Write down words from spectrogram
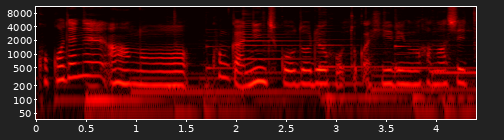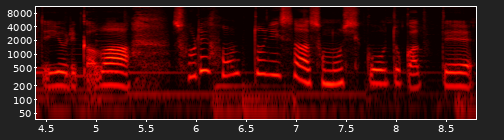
ここでねあの今回認知行動療法とかヒーリングの話っていうよりかはそれ本当にさその思考とかって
